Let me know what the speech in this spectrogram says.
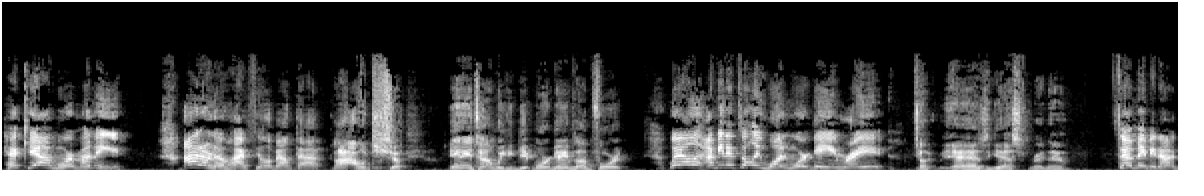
Heck yeah, more money. I don't know how I feel about that. I would sure. Anytime we can get more games, I'm for it. Well, I mean, it's only one more game, right? Uh, yeah, as a yes, right now. So maybe not.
